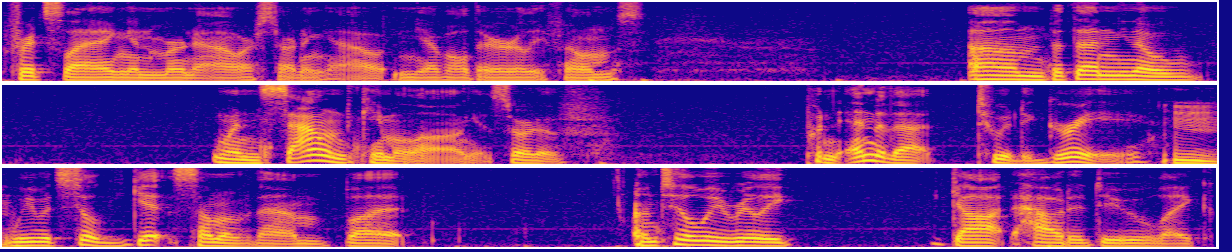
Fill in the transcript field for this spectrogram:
Fritz Lang and Murnau are starting out, and you have all their early films. Um, but then you know, when sound came along, it sort of put an end to that to a degree. Mm. We would still get some of them, but until we really got how to do like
